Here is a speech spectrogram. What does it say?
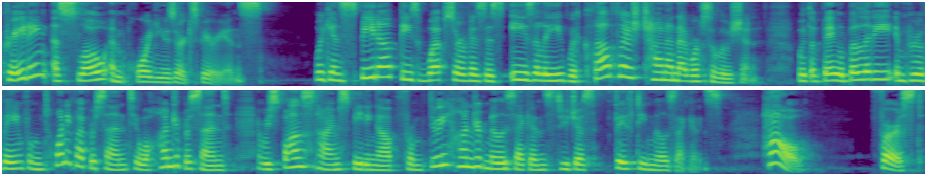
creating a slow and poor user experience. We can speed up these web services easily with Cloudflare's China Network solution, with availability improving from 25% to 100% and response time speeding up from 300 milliseconds to just 50 milliseconds. How? First,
